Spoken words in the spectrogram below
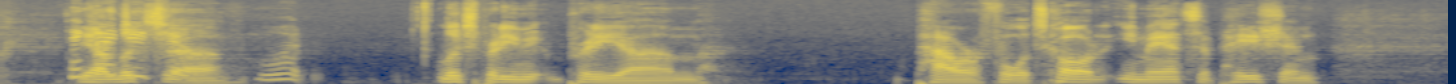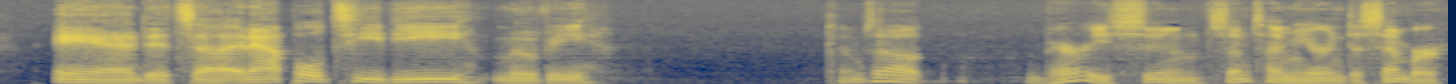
I think yeah, I it do looks too. uh, What? Looks pretty pretty um powerful. It's called Emancipation, and it's uh, an Apple TV movie. Comes out very soon, sometime here in December.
